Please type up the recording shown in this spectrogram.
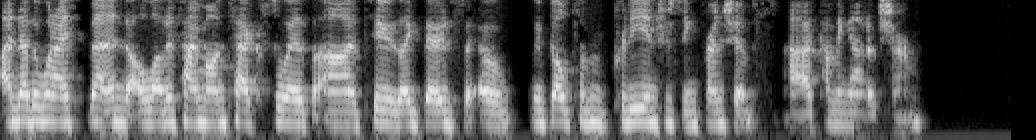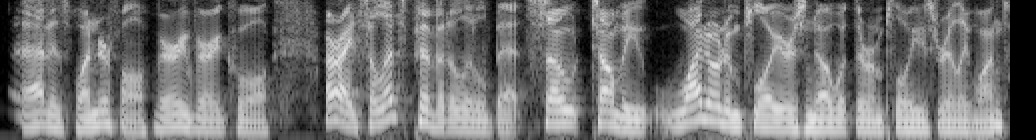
Another one I spend a lot of time on text with uh, too. Like there's oh, we built some pretty interesting friendships uh, coming out of SHRM. That is wonderful. Very, very cool. All right. So let's pivot a little bit. So tell me, why don't employers know what their employees really want?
